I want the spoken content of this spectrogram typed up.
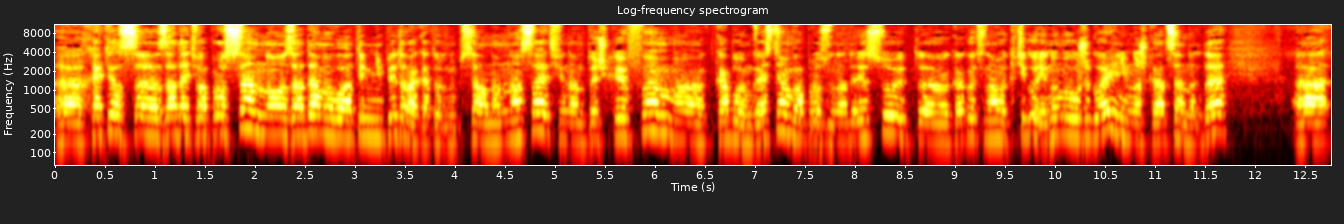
Э, Хотел с- задать вопрос сам, но задам его от имени Петра, который написал нам на сайт finam.fm. Э, К обоим гостям вопрос он адресует. Э, Какой ценовой категории? Ну, мы уже говорили немножко о ценах, да? А,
